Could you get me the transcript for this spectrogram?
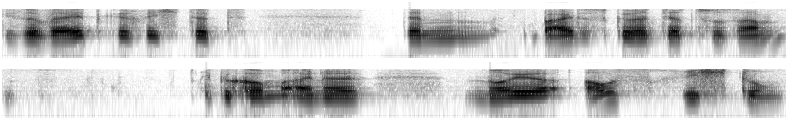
diese Welt gerichtet, denn beides gehört ja zusammen. Ich bekomme eine neue Ausrichtung.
